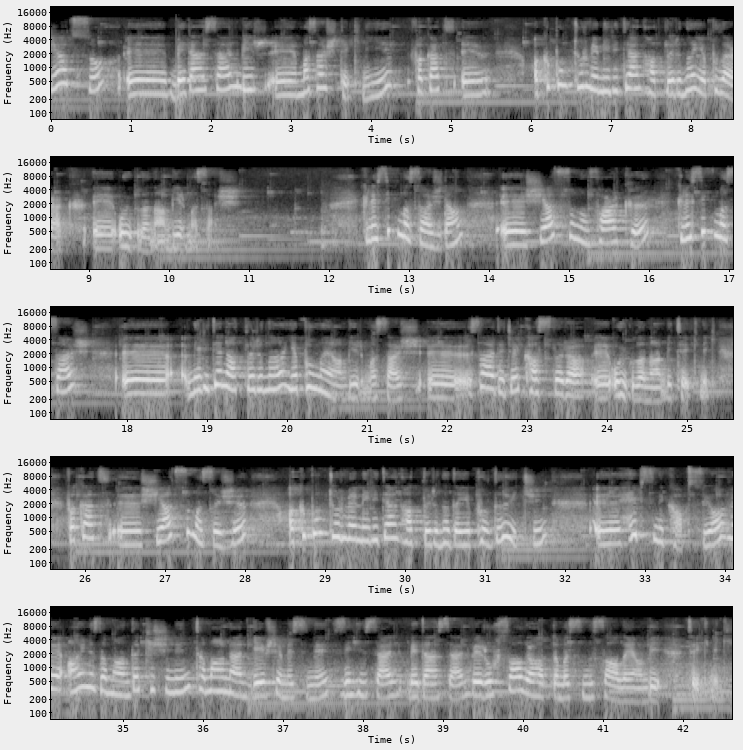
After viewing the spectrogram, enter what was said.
Shiatsu e, bedensel bir e, masaj tekniği fakat e, akupunktur ve meridyen hatlarına yapılarak e, uygulanan bir masaj. Klasik masajdan e, Shiatsu'nun farkı, klasik masaj e, meridyen hatlarına yapılmayan bir masaj. E, sadece kaslara e, uygulanan bir teknik. Fakat e, Shiatsu masajı akupunktur ve meridyen hatlarına da yapıldığı için e, hepsini kapsıyor ve aynı zamanda kişinin tamamen gevşemesini, zihinsel, bedensel ve ruhsal rahatlamasını sağlayan bir teknik.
